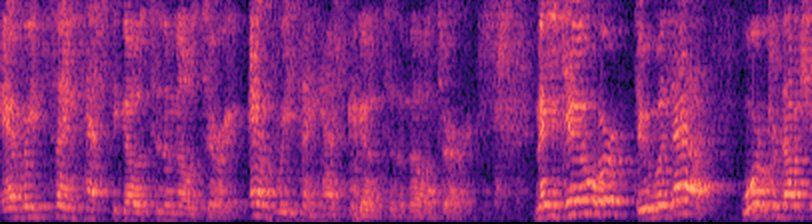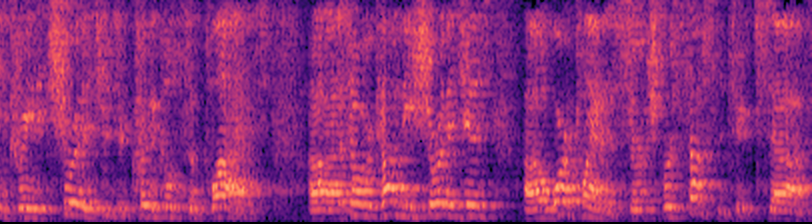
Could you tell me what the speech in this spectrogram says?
Everything has to go to the military. Everything has to go to the military. May do or do without. War production created shortages of critical supplies. Uh, to overcome these shortages, uh, war planners searched for substitutes. Uh,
